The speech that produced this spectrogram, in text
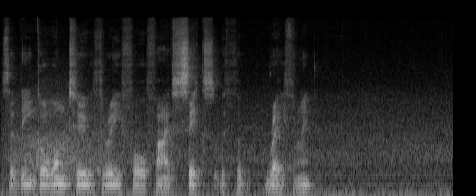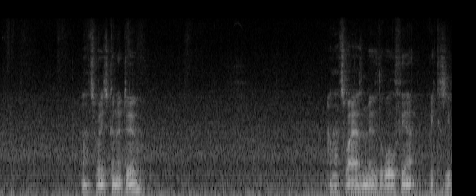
so that they can go one, two, three, four, five, six with the wraith, right? That's what he's going to do. And that's why he hasn't moved the wolf yet, because he,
